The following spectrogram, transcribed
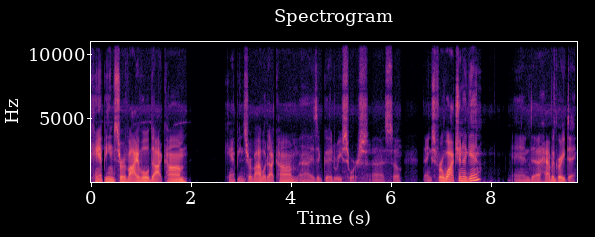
campingsurvival.com. Campingsurvival.com uh, is a good resource. Uh, so thanks for watching again, and uh, have a great day.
